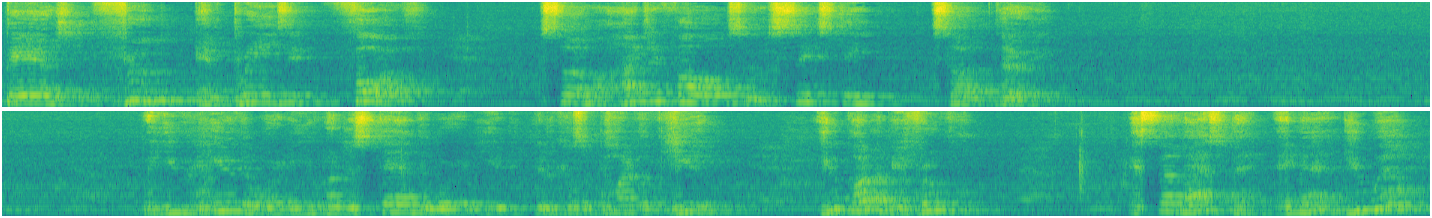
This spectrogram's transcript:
bears fruit and brings it forth. Some a hundredfold, some sixty, some thirty. When you hear the word and you understand the word, you, it becomes a part of you you're going to be fruitful in some aspect. Amen? You will.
